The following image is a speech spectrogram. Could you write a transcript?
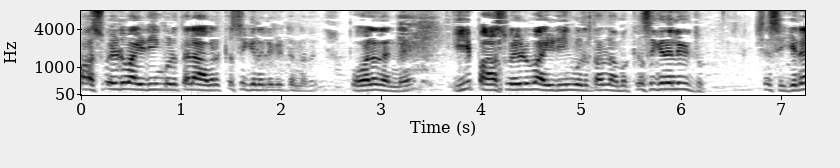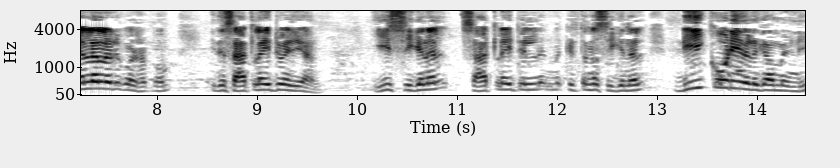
പാസ്വേഡും ഐ ഡിയും കൊടുത്താൽ അവർക്ക് സിഗ്നൽ കിട്ടുന്നത് പോലെ തന്നെ ഈ പാസ്വേഡും ഐ ഡിയും കൊടുത്താൽ നമുക്ക് സിഗ്നൽ കിട്ടും. പക്ഷെ സിഗ്നലിനുള്ളൊരു കുഴപ്പം ഇത് സാറ്റലൈറ്റ് വഴിയാണ്. ഈ സിഗ്നൽ സാറ്റലൈറ്റിൽ നിന്ന് കിട്ടുന്ന സിഗ്നൽ ഡീകോഡ് ചെയ്തെടുക്കാൻ വേണ്ടി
